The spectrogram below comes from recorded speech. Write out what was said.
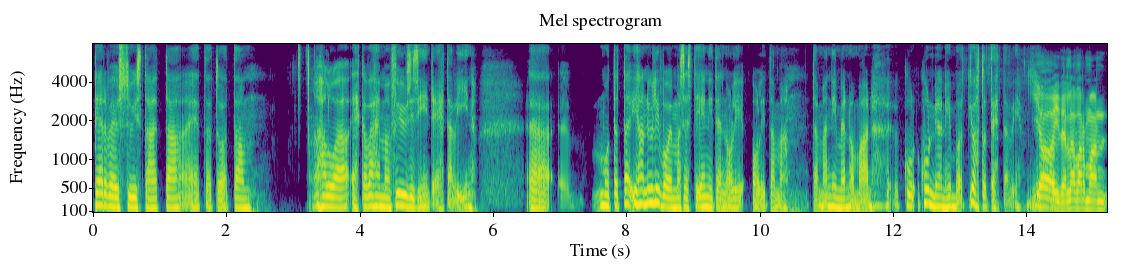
terveyssyistä, että, että tuota, haluaa ehkä vähemmän fyysisiin tehtäviin. Ää, mutta että ihan ylivoimaisesti eniten oli, oli tämä, tämä nimenomaan kunnianhimo johtotehtäviin. Joo, itsellä varmaan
